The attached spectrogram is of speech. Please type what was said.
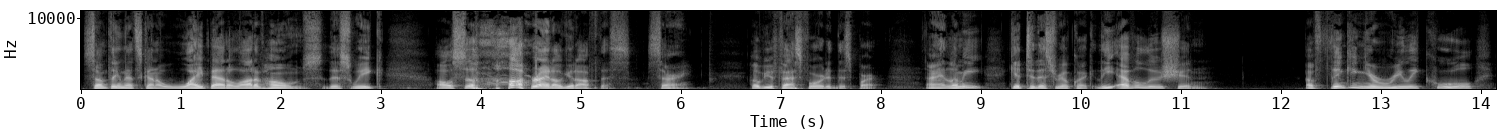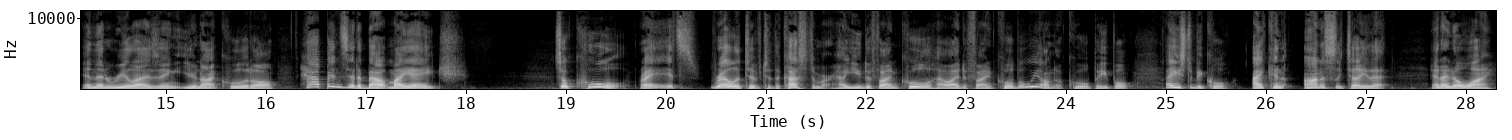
something that's going to wipe out a lot of homes this week. Also, all right, I'll get off this. Sorry. Hope you fast forwarded this part. All right, let me get to this real quick. The evolution of thinking you're really cool and then realizing you're not cool at all happens at about my age. So, cool, right? It's relative to the customer. How you define cool, how I define cool, but we all know cool people. I used to be cool. I can honestly tell you that. And I know why.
